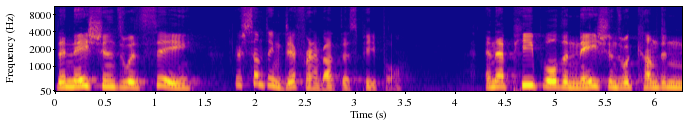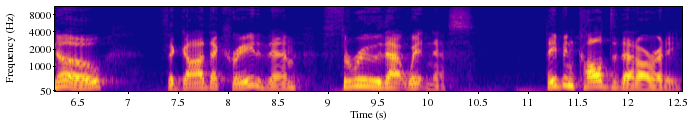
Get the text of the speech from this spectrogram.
the nations would see there's something different about this people. And that people, the nations would come to know the God that created them through that witness. They've been called to that already.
